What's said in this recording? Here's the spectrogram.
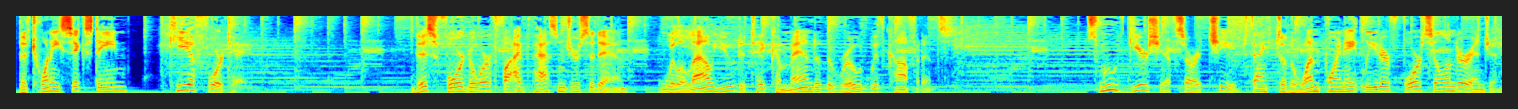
The 2016 Kia Forte. This four-door, five-passenger sedan will allow you to take command of the road with confidence. Smooth gear shifts are achieved thanks to the 1.8-liter four-cylinder engine.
